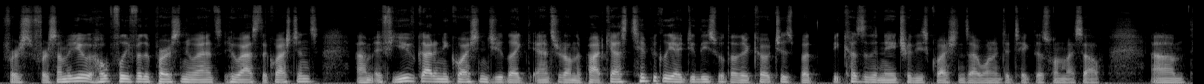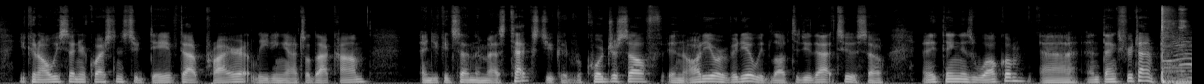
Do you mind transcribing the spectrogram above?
for for some of you. Hopefully, for the person who ans- who asked the questions. Um, if you've got any questions you'd like answered on the podcast, typically I do these with other coaches, but because of the nature of these questions, I wanted to take this one myself. Um, you can always send your questions to dave.prior at leadingagile.com and you could send them as text. You could record yourself in audio or video. We'd love to do that too. So anything is welcome. Uh, and thanks for your time.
